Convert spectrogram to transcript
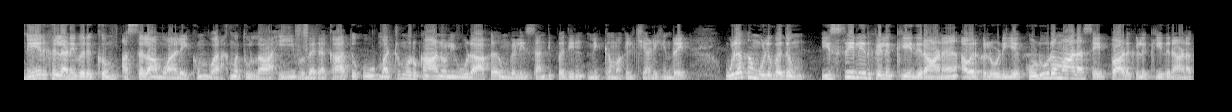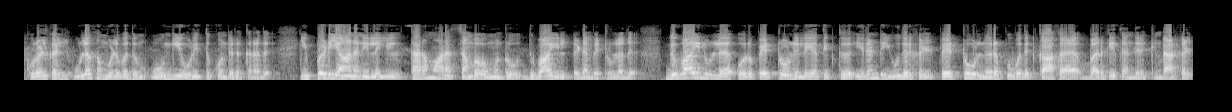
நேர்கள் அனைவருக்கும் அஸ்ஸலாமு அலைக்கும் வரஹ்மத்துல்லாஹி வபரகாத்துஹு. மற்றும் ஒரு காணொளி ஊடாக உங்களை சந்திப்பதில் மிக்க மகிழ்ச்சி அடைகின்றேன். உலகம் முழுவதும் இஸ்ரேலியர்களுக்கு எதிரான அவர்களுடைய கொடூரமான செயற்பாடுகளுக்கு எதிரான குரல்கள் உலகம் முழுவதும் ஓங்கி ஒழித்து கொண்டிருக்கிறது. இப்படியான நிலையில் தரமான சம்பவம் ஒன்று துபாயில் இடம்பெற்றுள்ளது. துபாயில் உள்ள ஒரு பெட்ரோல் நிலையத்திற்கு இரண்டு யூதர்கள் பெட்ரோல் நிரப்புவதற்காக வருகை தந்திருக்கின்றார்கள்.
